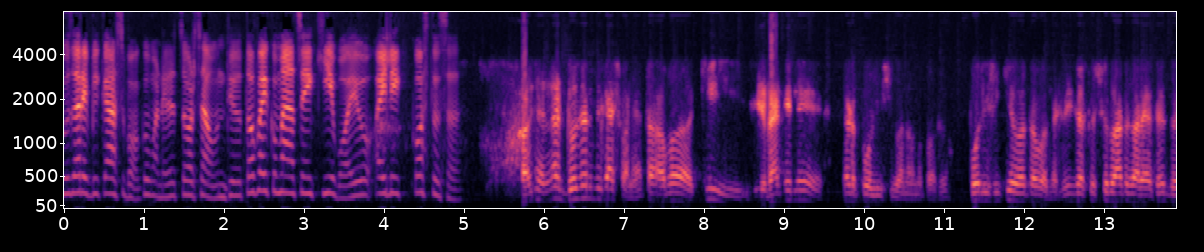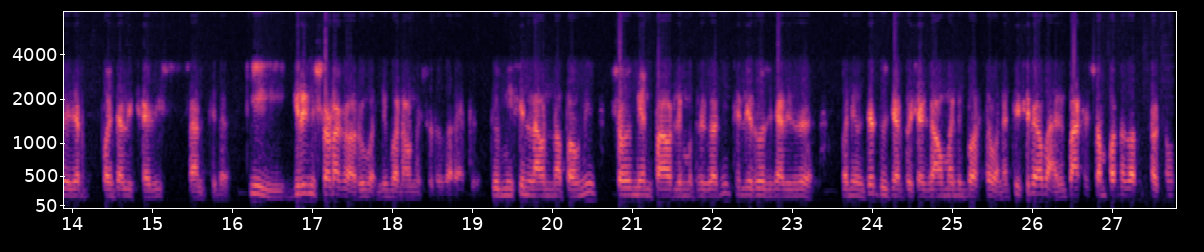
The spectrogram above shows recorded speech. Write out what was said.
डोजरे विकास भएको भनेर चर्चा हुन्थ्यो। तपाईँकोमा चाहिँ के भयो? अहिले कस्तो छ? होइन डोजर विकास भने त अब कि राज्यले एउटा पोलिसी बनाउनु पर्यो? पोलिसी के हो त भन्दाखेरि जस्तो सुरुवात गरेको थियो दुई हजार पैँतालिस छयालिस सालतिर कि ग्रिन सडकहरू भन्ने बनाउन सुरु गराएको थियो। त्यो मेसिन लाउन नपाउने सबै मेन पावरले मात्रै गर्ने त्यसले रोजगारी र पनि हुन्छ दुई चार पैसा गाउँमा नि बस्छ भने त्यसरी अब हामी बाटो सम्पन्न गर्न सक्छौँ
